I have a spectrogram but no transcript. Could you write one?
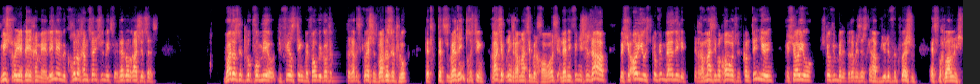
מישרו ידיכם מאלילים וקחו לכם צן של מצווה. That's what Rashi says. What does it look for me? The first thing before we go to the Rebbe's questions, what does it look? That's, that's very interesting. Rashi brings Ramasi bechoros, and then he finishes up, We show you Shtufim Belili. That Ramasi bechoros is continuing, We show you Shtufim Belili. The Rebbe is asking a beautiful question. It's Bechlal nicht.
